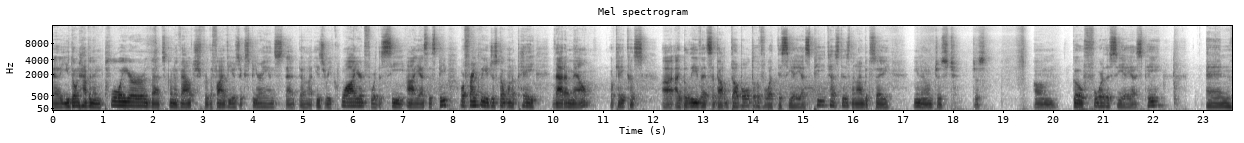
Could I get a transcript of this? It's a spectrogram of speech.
uh, you don't have an employer that's going to vouch for the five years experience that uh, is required for the CISSP, or frankly, you just don't want to pay that amount, okay, because uh, I believe that's about doubled of what the CASP test is, then I would say, you know, just just um, go for the CASP, and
